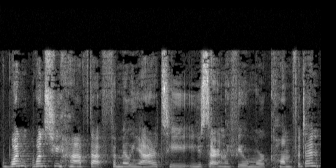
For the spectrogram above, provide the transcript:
one, once you have that familiarity, you certainly feel more confident.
